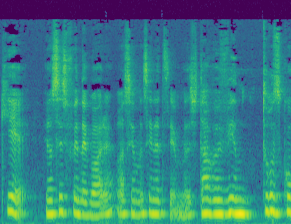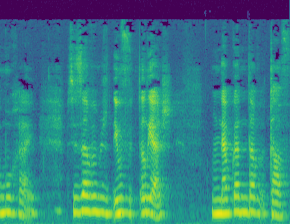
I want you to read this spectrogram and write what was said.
Que é, eu não sei se foi de agora ou se é uma cena de sempre, mas estava ventoso como o rei. Precisávamos. Eu, aliás, ainda há bocado não estava. Estava.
